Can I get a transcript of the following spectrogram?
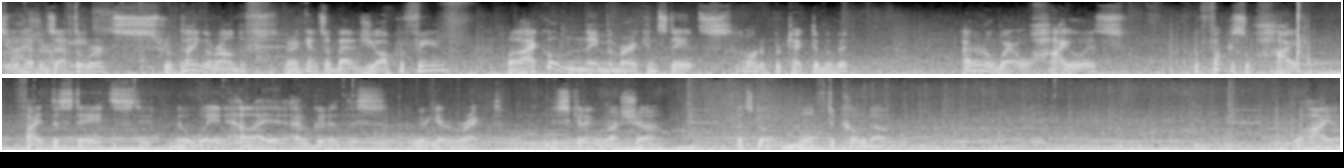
see what happens afterwards. We're playing around the Americans are bad at geography. Well, I couldn't name American states. I want to protect them a bit. I don't know where Ohio is. Where the fuck is Ohio? Find the states? Dude, no way in hell I, I'm good at this. I'm gonna get wrecked. He's killing Russia. Let's go. North Dakota. Ohio.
